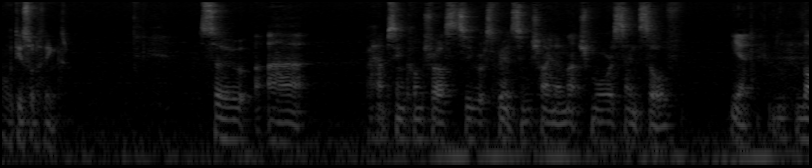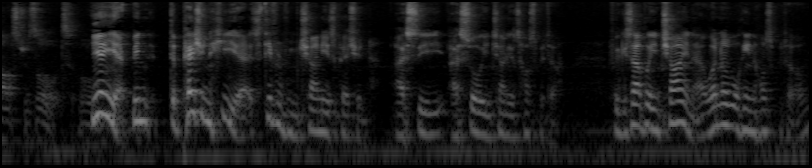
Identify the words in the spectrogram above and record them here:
or these sort of things. So, uh, perhaps in contrast to your experience in China, much more a sense of, yeah, last resort. Or... Yeah, yeah. Been, the patient here is different from Chinese patient. I see. I saw in Chinese hospital. For example, in China, when I work in hospital,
